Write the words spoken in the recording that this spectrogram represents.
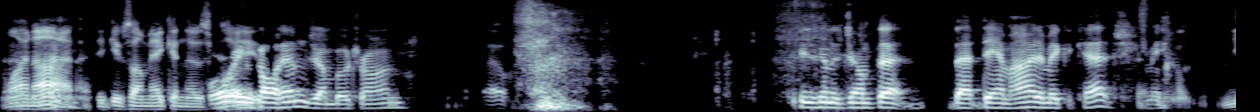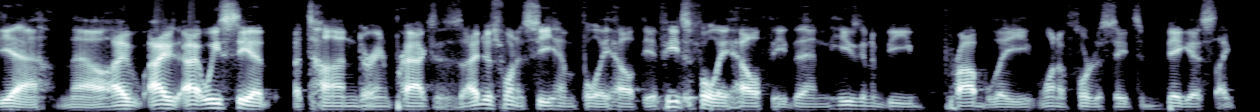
why not? If he keeps on making those or plays, we can call him jumbotron. He's going to jump that that damn eye to make a catch. I mean, yeah, no, I, I, I, we see it a ton during practices. I just want to see him fully healthy. If he's fully healthy, then he's going to be probably one of Florida State's biggest like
